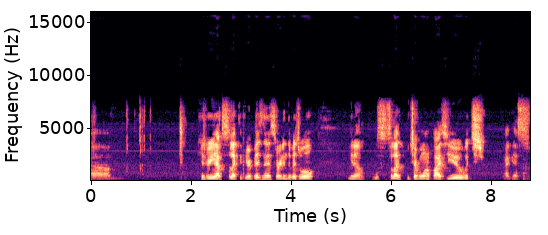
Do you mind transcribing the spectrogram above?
um, here's where you have to select if you're a business or an individual. You know, select whichever one applies to you, which I guess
